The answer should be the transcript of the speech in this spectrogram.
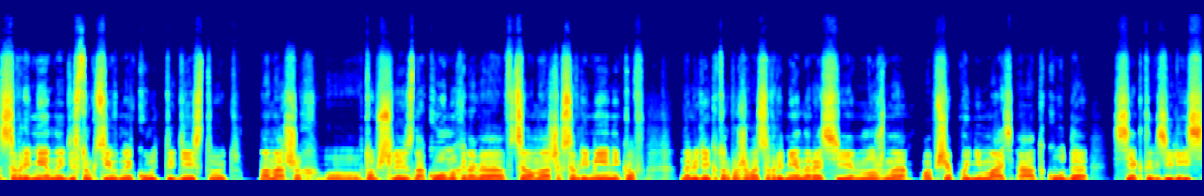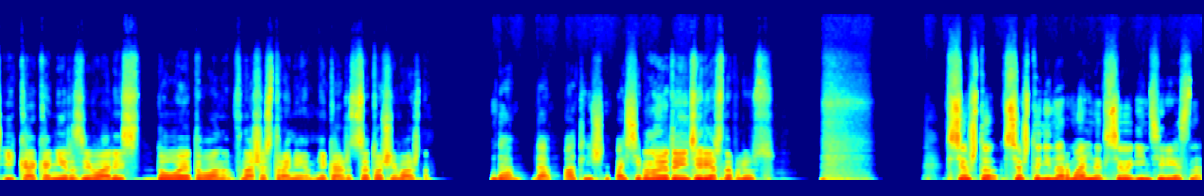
современные деструктивные культы действуют на наших, в том числе и знакомых иногда, да, в целом на наших современников, на людей, которые проживают в современной России, нужно вообще понимать, откуда секты взялись и как они развивались до этого в нашей стране. Мне кажется, это очень важно. Да, да, отлично, спасибо. Ну, это интересно плюс. Все что, все, что ненормально, все интересно.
